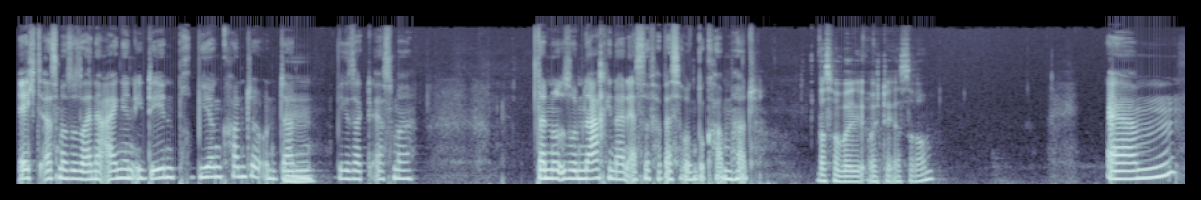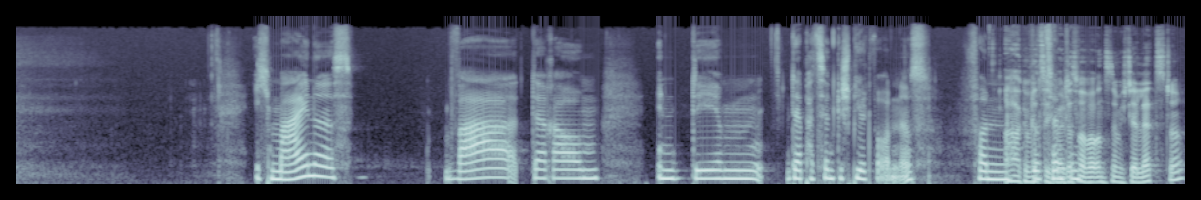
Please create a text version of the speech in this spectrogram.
echt erstmal so seine eigenen Ideen probieren konnte und dann, Mhm. wie gesagt, erstmal dann nur so im Nachhinein erst eine Verbesserung bekommen hat. Was war bei euch der erste Raum? Ähm, ich meine, es war der Raum, in dem der Patient gespielt worden ist. Von Ah, witzig, weil das war bei uns nämlich der letzte.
